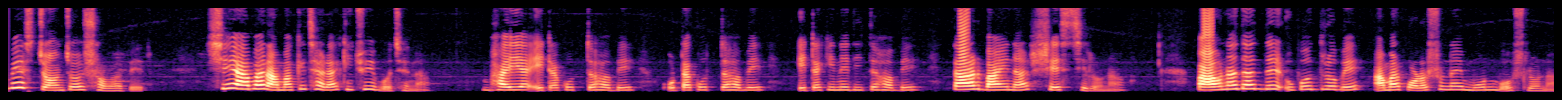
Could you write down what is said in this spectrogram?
বেশ চঞ্চল স্বভাবের। সে আবার আমাকে ছাড়া কিছুই বোঝে না। ভাইয়া, এটা করতে হবে। ওটা করতে হবে, এটা কিনে দিতে হবে। তার বায়নার শেষ ছিল না। পাওনাদারদের উপদ্রবে আমার পড়াশোনায় মন বসল না।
